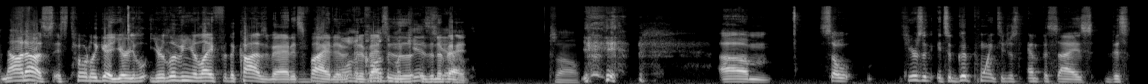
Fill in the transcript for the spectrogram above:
No, no, it's, it's totally good. You're you're living your life for the cause, man. It's fine. Well, an event is, of my a- kids, is an yeah. event. so um, so here's a it's a good point to just emphasize this.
